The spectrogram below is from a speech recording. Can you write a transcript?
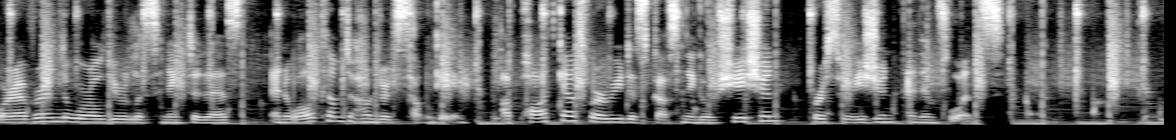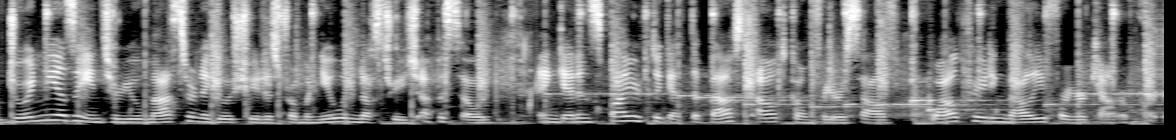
wherever in the world you're listening to this, and welcome to 100 Sum Game, a podcast where we discuss negotiation, persuasion, and influence. Join me as I interview master negotiators from a new industry each episode and get inspired to get the best outcome for yourself while creating value for your counterpart.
